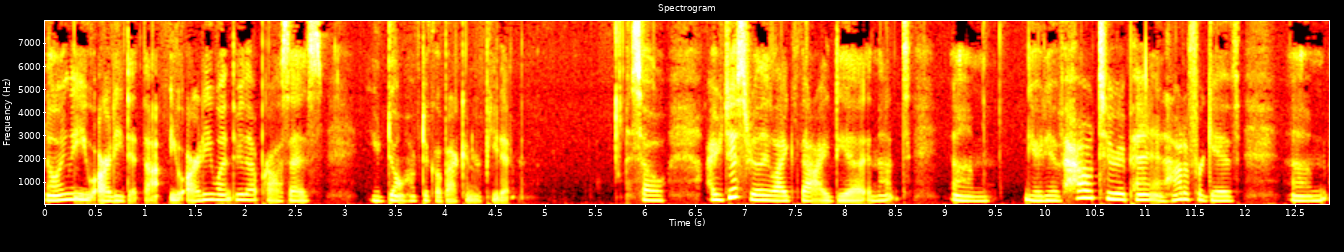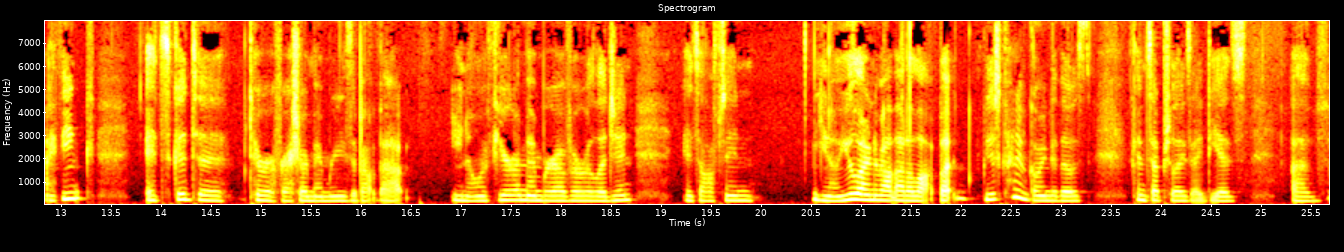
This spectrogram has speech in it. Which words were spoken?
knowing that you already did that. You already went through that process. You don't have to go back and repeat it. So I just really liked that idea and that um, the idea of how to repent and how to forgive. Um, I think it's good to to refresh our memories about that. You know, if you're a member of a religion, it's often you know you learn about that a lot, but just kind of going to those conceptualized ideas of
